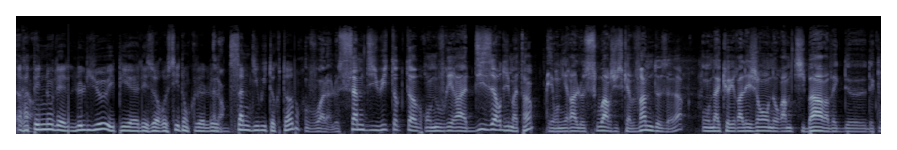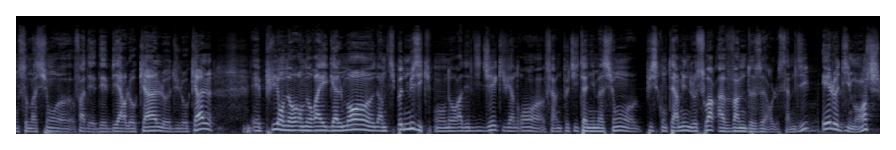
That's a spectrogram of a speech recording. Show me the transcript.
Rappelle-nous le lieu et puis euh, les heures aussi, donc le, le Alors. samedi 8 octobre. Voilà, le samedi 8 octobre, on ouvrira à 10h du matin et on ira le soir jusqu'à 22h. On accueillera les gens, on aura un petit bar avec de- des consommations, euh, enfin des, bières locales, euh, du local. Et puis on aura, on aura également euh, un petit peu de musique. On aura des DJ qui viendront faire une petite animation puisqu'on termine le soir à 22h le samedi. Et le dimanche,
